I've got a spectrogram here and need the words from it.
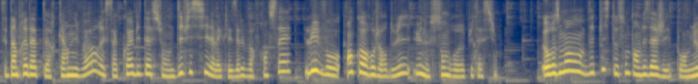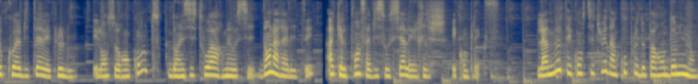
C'est un prédateur carnivore et sa cohabitation difficile avec les éleveurs français lui vaut encore aujourd'hui une sombre réputation. Heureusement, des pistes sont envisagées pour mieux cohabiter avec le loup, et l'on se rend compte, dans les histoires mais aussi dans la réalité, à quel point sa vie sociale est riche et complexe. La meute est constituée d'un couple de parents dominants,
